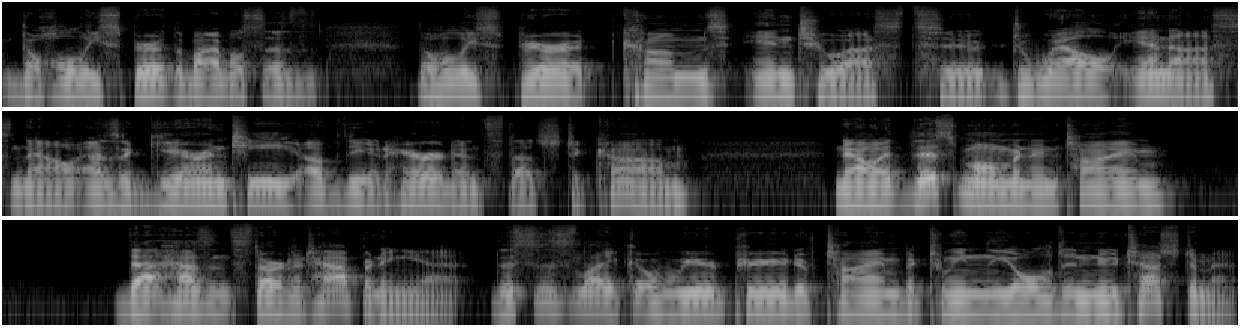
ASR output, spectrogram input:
the Holy Spirit the Bible says the Holy Spirit comes into us to dwell in us now as a guarantee of the inheritance that's to come. Now, at this moment in time, that hasn't started happening yet. This is like a weird period of time between the Old and New Testament,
